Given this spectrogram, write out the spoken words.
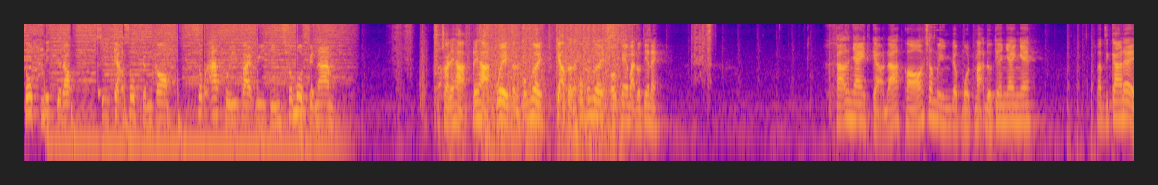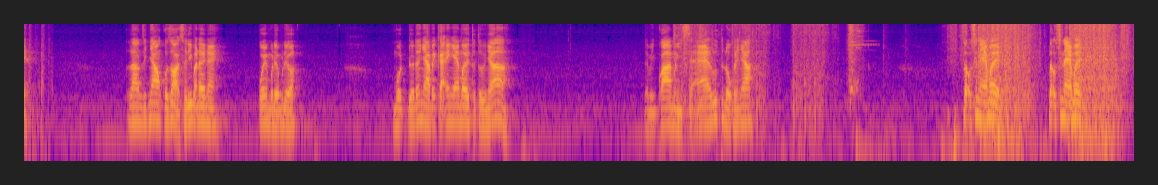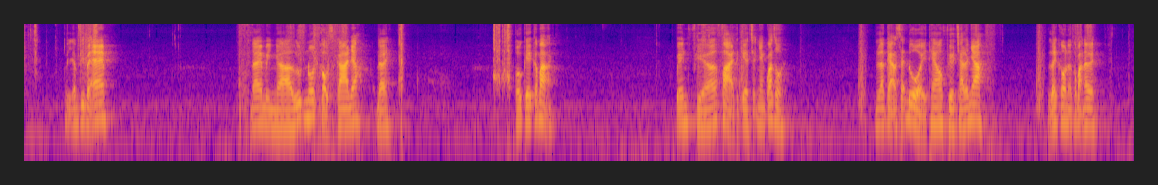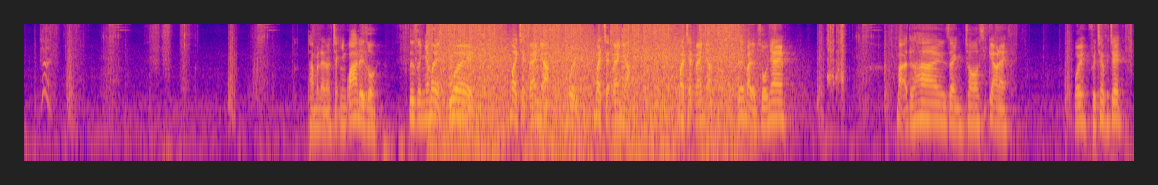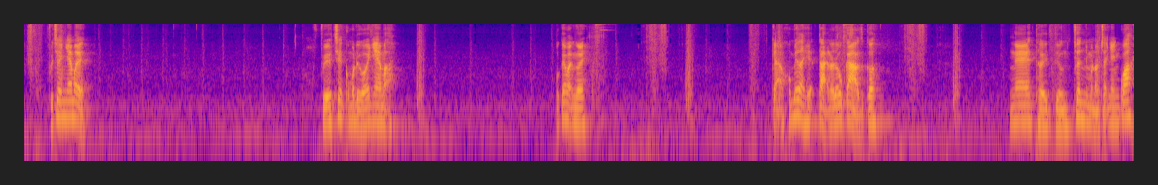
Shop nick tự động, sĩ kẹo shop.com Shop app Free Fire uy tín số 1 Việt Nam. Cho đây hả? Đây hả? Quê tưởng là không người, Kẹo tưởng là không có người. Ok, bạn đầu tiên này. Khá là nhanh thì kẹo đã có cho mình được một mạng đầu tiên nha anh em. Làm gì ca đây? Làm gì nhau? Có giỏi sẽ đi bạn đây này. Quê một đứa một đứa. Một đứa đang nhà bên cạnh anh em ơi, từ từ nhá. Để mình qua mình sẽ rút thân đồ cái này nhá. Đậu xin em ơi. Đậu xin em ơi. Định làm gì vậy em? Đây mình à, uh, rút nốt khẩu Scar nhá. Đây. Ok các bạn. Bên phía phải thì kia chạy nhanh quá rồi. Nên là kẹo sẽ đuổi theo phía trái đó nha. Lấy câu này các bạn ơi. Thằng bên này nó chạy nhanh quá đây rồi. Đây rồi anh em ơi. Ui Mày chạy với anh à Ui Mày chạy với anh à Mày chạy với anh à lên ba điểm số nha em. Mạng thứ hai dành cho sĩ kẹo này. Ôi, phía trên phía trên. Phía trên anh em ơi. Phía trên có một đứa anh em ạ. Ok mọi người. Kẹo không biết là hiện tại nó đâu cả rồi cơ. Nghe thấy tiếng chân nhưng mà nó chạy nhanh quá.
